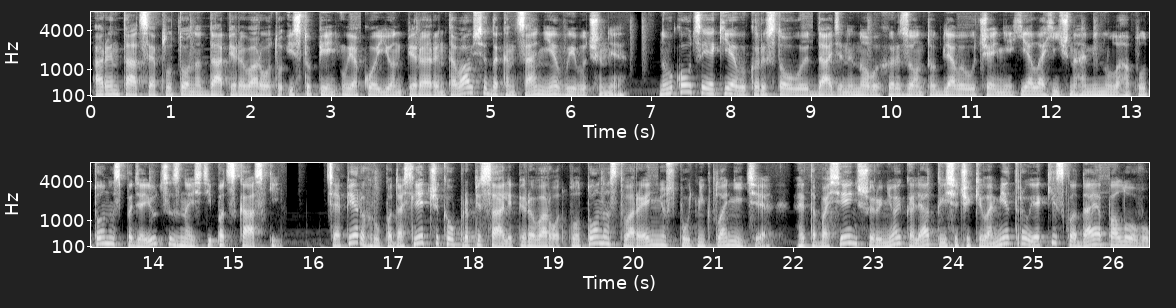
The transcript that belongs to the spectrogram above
арыентацыя Плутона да перавароту і ступень, у якой ён пераарыентаваўся да канца не вывучаныя. Навукоўцы, якія выкарыстоўваюць дадзены новых гарызонтаў для вывучэння геалагічнага мінулага плутона спадзяюцца знайсці падсказкі. Цяпер група даследчыкаў прапісалі пераварот плутона стварэнню спутнік планіце. Гэта басейн шырынёй каля тысячи кіламетраў, які складае палову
